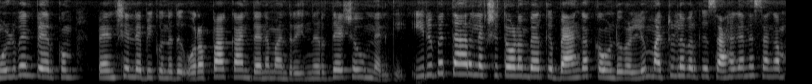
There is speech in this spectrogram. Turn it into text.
മുഴുവൻ പേർക്കും പെൻഷൻ ലഭിക്കുന്നത് ഉറപ്പാക്കാൻ ധനമന്ത്രി നിർദ്ദേശവും നൽകി. ഇരുപത്തി ലക്ഷത്തോളം പേർക്ക് ബാങ്ക് അക്കൗണ്ടുകളിലും മറ്റുള്ളവർക്ക് സഹകരണ സംഘം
